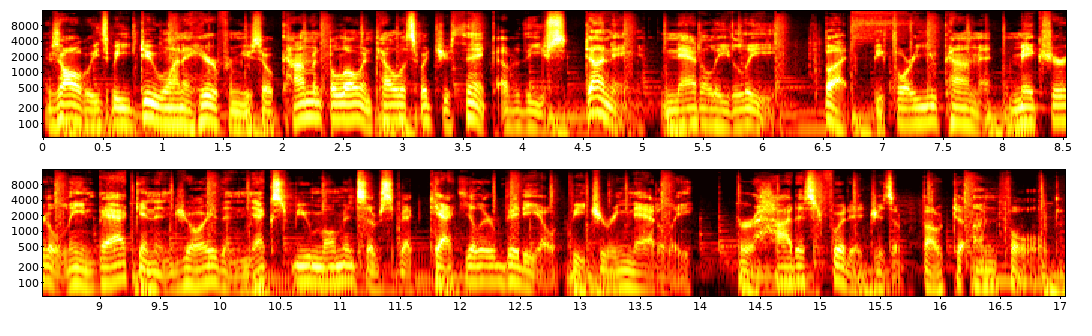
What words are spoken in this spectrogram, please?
As always, we do want to hear from you, so comment below and tell us what you think of the stunning Natalie Lee. But before you comment, make sure to lean back and enjoy the next few moments of spectacular video featuring Natalie. Her hottest footage is about to unfold.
